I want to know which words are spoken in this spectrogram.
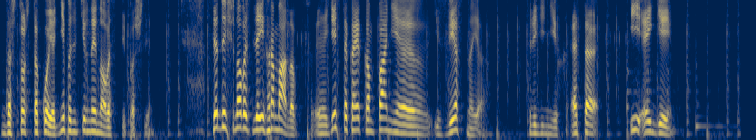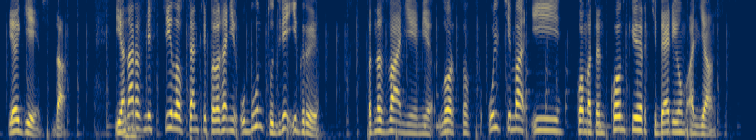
Да что ж такое, одни позитивные новости пошли. Следующая новость для игроманов. Э, есть такая компания известная среди них. Это EA Games. EA Games, да. И она разместила в центре приложения Ubuntu две игры под названиями Lords of Ultima и Command Conquer Tiberium Alliances.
